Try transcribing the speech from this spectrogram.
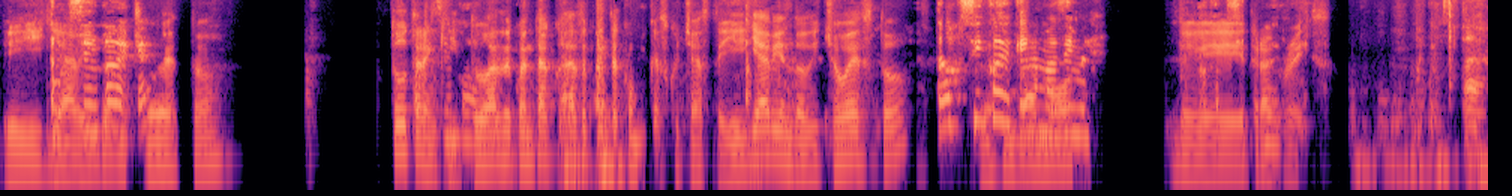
Y ¿Top ya habiendo dicho esto, tú tranqui, tú haz de cuenta, haz de cuenta como que escuchaste. Y ya habiendo dicho esto, Top 5 Nos de qué nomás dime. de Drag Race. Ah,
